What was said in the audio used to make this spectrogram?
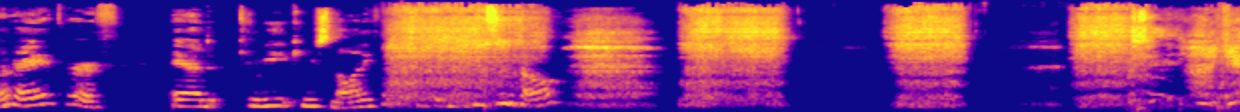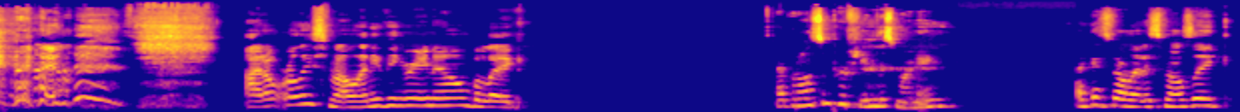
Okay, perf. And can we? Can you smell anything? Something you can smell? I don't really smell anything right now, but like. I put on some perfume this morning. I can smell it. It smells like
